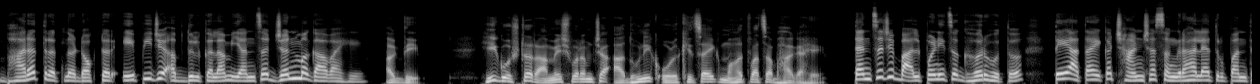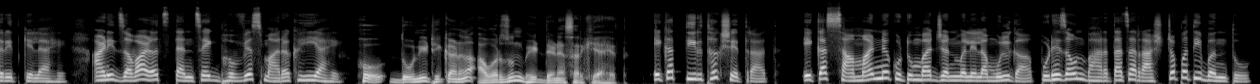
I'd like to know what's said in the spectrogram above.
भारतरत्न डॉक्टर ए पी जे अब्दुल कलाम यांचं जन्मगाव आहे. अगदी. ही गोष्ट रामेश्वरमच्या आधुनिक ओळखीचा एक महत्त्वाचा भाग आहे. त्यांचं जे बालपणीचं घर होतं ते आता एका छानशा संग्रहालयात रूपांतरित केलं आहे आणि जवळच त्यांचं एक भव्य स्मारकही आहे. हो दोन्ही ठिकाणं आवर्जून भेट देण्यासारखी आहेत. एका तीर्थक्षेत्रात. एका सामान्य कुटुंबात जन्मलेला मुलगा पुढे जाऊन भारताचा राष्ट्रपती बनतो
